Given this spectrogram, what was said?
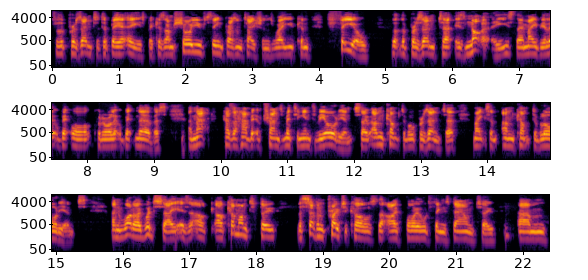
for the presenter to be at ease because i'm sure you've seen presentations where you can feel that the presenter is not at ease. They may be a little bit awkward or a little bit nervous and that has a habit of transmitting into the audience. So uncomfortable presenter makes an uncomfortable audience. And what i would say is i'll, I'll come on to the seven protocols that I've boiled things down to um,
